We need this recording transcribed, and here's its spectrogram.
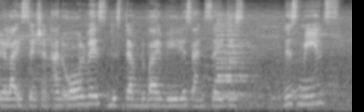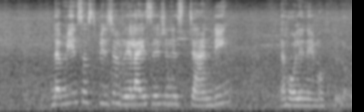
realization and always disturbed by various anxieties this means the means of spiritual realization is chanting the holy name of the lord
